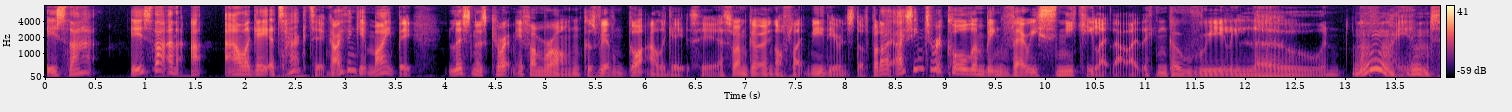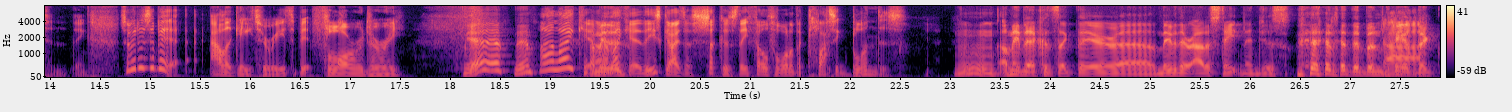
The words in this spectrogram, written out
is that is that an a- alligator tactic? I think it might be. Listeners, correct me if I'm wrong, because we haven't got alligators here, so I'm going off like media and stuff. But I, I seem to recall them being very sneaky like that. Like they can go really low and quiet and things. So it is a bit alligatory. It's a bit Florida-y. yeah, yeah. I like it. I, mean, I like it. These guys are suckers. They fell for one of the classic blunders. Mm. Oh, maybe because like they're uh, maybe they're out of state ninjas. They've been Ah. like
